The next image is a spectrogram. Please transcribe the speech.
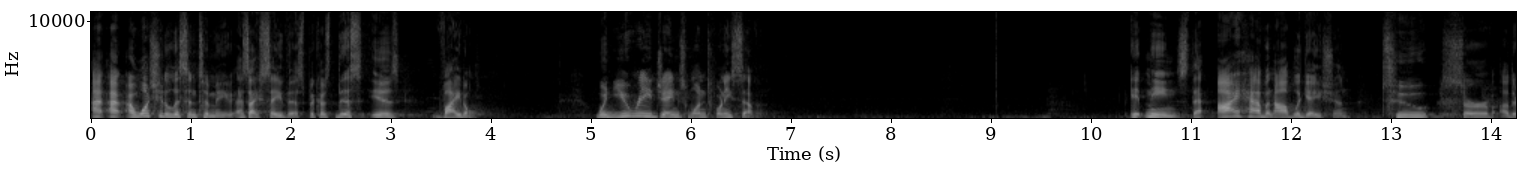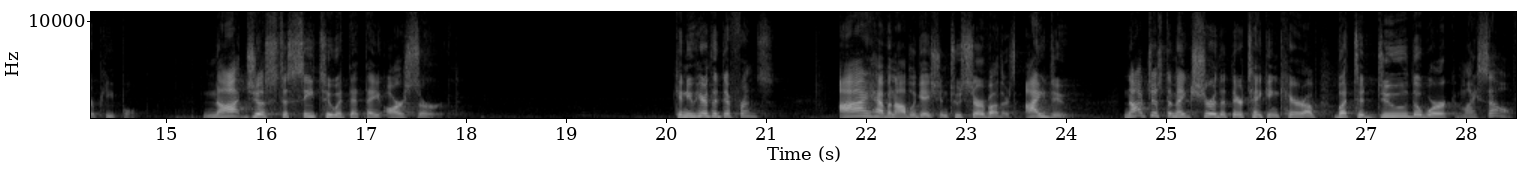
I, I, want you to listen to me as I say this because this is vital. When you read James 1:27, it means that I have an obligation to serve other people, not just to see to it that they are served. Can you hear the difference? I have an obligation to serve others. I do. Not just to make sure that they're taken care of, but to do the work myself.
